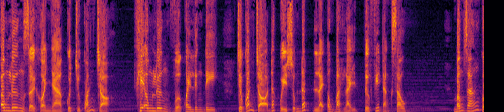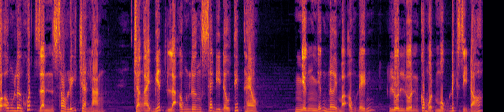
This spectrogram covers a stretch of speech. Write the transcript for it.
Ông Lương rời khỏi nhà của chủ quán trọ. Khi ông Lương vừa quay lưng đi, Chủ quán trọ đã quỳ xuống đất lại ông ba lạy từ phía đằng sau. Bóng dáng của ông Lương khuất dần sau lũy cha làng. Chẳng ai biết là ông Lương sẽ đi đâu tiếp theo. Nhưng những nơi mà ông đến Luôn luôn có một mục đích gì đó.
